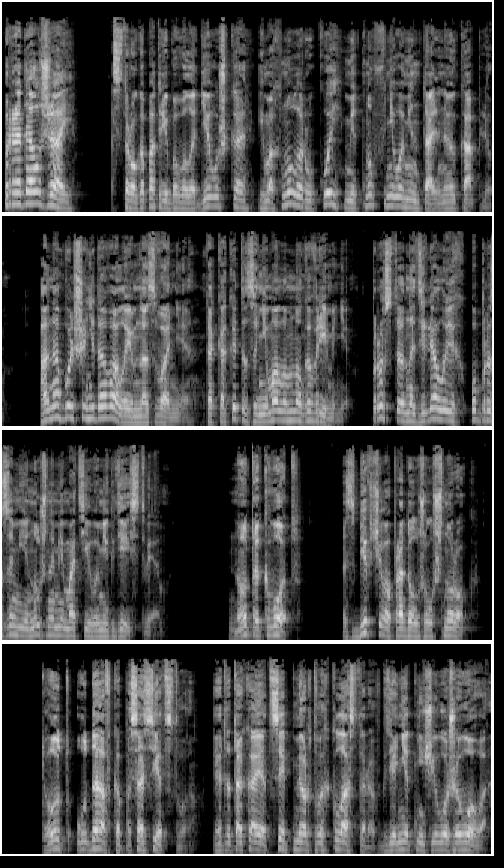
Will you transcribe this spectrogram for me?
Продолжай, строго потребовала девушка и махнула рукой, метнув в него ментальную каплю. Она больше не давала им названия, так как это занимало много времени. просто наделяла их образами и нужными мотивами к действиям. «Ну так вот», — сбивчиво продолжил Шнурок. «Тут удавка по соседству. Это такая цепь мертвых кластеров, где нет ничего живого,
